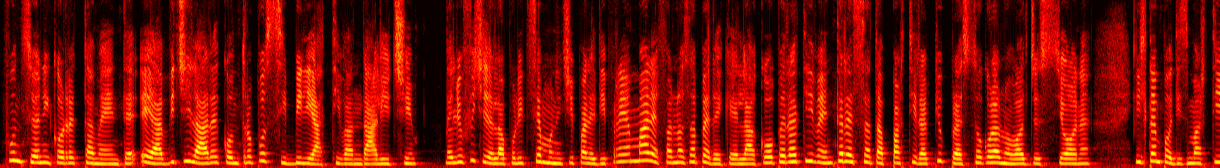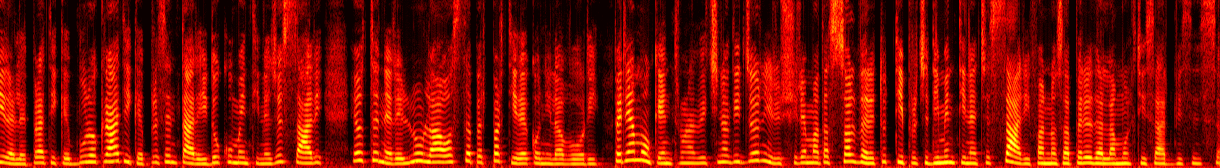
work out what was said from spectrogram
funzioni correttamente e a vigilare contro possibili atti vandalici. Dagli uffici della Polizia Municipale di Praia Mare fanno sapere che la cooperativa è interessata a partire al più presto con la nuova gestione. Il tempo di smartire le pratiche burocratiche, presentare i documenti necessari e ottenere il nulla osta per partire con i lavori. Speriamo che entro una decina di giorni riusciremo ad assolvere tutti i procedimenti necessari, fanno sapere dalla Multiservices.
